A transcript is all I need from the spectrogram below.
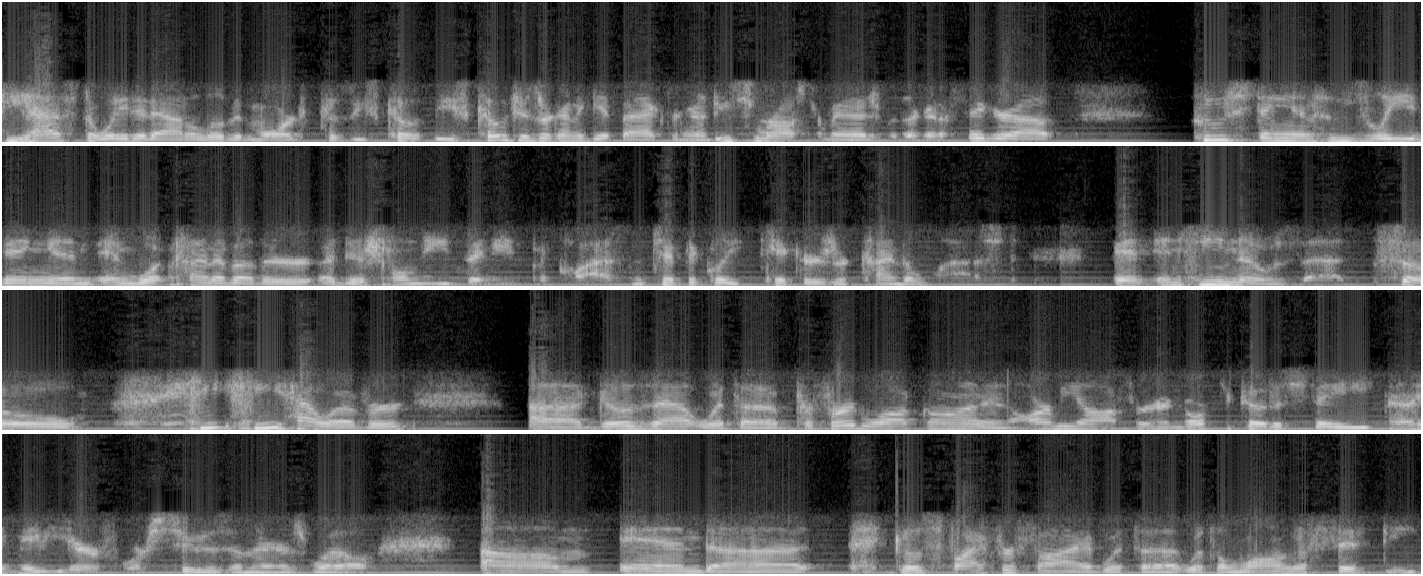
he has to wait it out a little bit more because these co- these coaches are going to get back. They're going to do some roster management. They're going to figure out who's staying, who's leaving, and, and what kind of other additional needs they need in the class. And typically, kickers are kind of last, and and he knows that. So he he, however, uh, goes out with a preferred walk-on, an Army offer, and North Dakota State. I think maybe Air Force too is in there as well. Um, and uh, goes five for five with a with a long of fifty,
